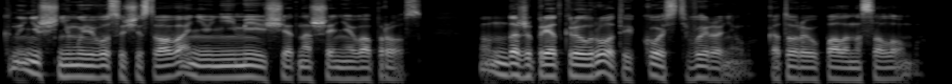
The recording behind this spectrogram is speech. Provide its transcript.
к нынешнему его существованию не имеющий отношения вопрос. Он даже приоткрыл рот и кость выронил, которая упала на солому.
